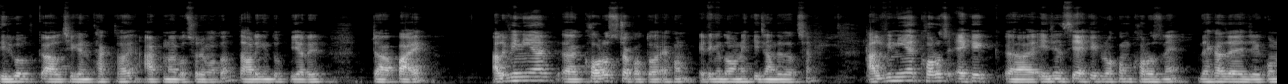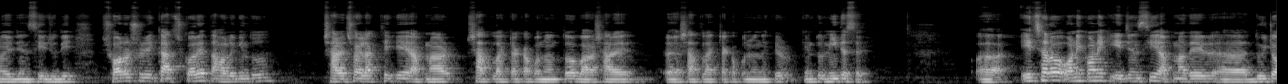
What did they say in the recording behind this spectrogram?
দীর্ঘকাল সেখানে থাকতে হয় আট নয় বছরের মতন তাহলে কিন্তু পিআরএটা পায়। আলবেনিয়ার আহ, খরচটা কত এখন? এটা কিন্তু অনেকেই জানতে চাচ্ছেন। আলভিনিয়ার খরচ এক এক এজেন্সি এক এক রকম খরচ নেয়। দেখা যায় যে কোনো এজেন্সি যদি সরাসরি কাজ করে তাহলে কিন্তু সাড়ে ছয় লাখ থেকে আপনার সাত লাখ টাকা পর্যন্ত বা সাড়ে সাত লাখ টাকা পর্যন্ত কিন্তু নিতেছে। এছাড়াও অনেক অনেক এজেন্সি আপনাদের দুইটা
